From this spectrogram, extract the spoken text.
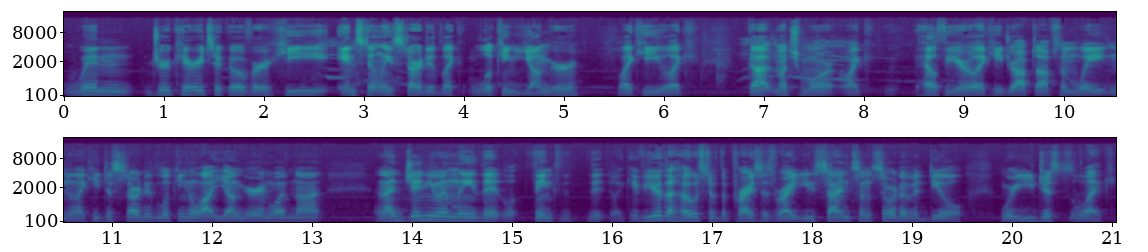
when Drew Carey took over, he instantly started like looking younger. Like he like got much more like healthier. Like he dropped off some weight and like he just started looking a lot younger and whatnot. And I genuinely that think that, that like if you're the host of The Price is Right, you sign some sort of a deal where you just like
